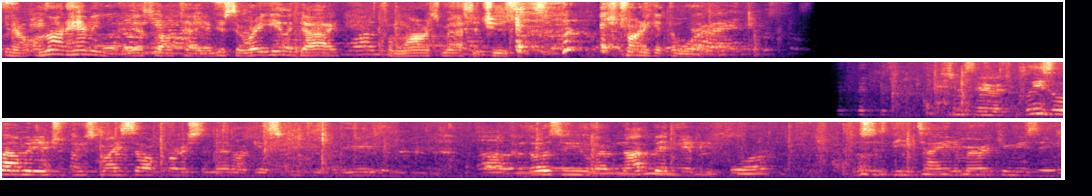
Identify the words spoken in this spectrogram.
you know, I'm not Hemingway. That's what I'll tell you. I'm just a regular guy from Lawrence, Massachusetts, trying to get the word out. Please allow me to introduce myself first, and then I'll get speaking for the evening. Uh, for those of you who have not been here before, this is the Italian American Museum,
